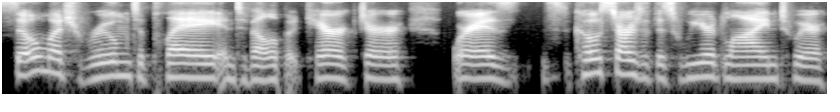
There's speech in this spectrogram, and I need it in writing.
so much room to play and develop a character. Whereas co-stars with this weird line to where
